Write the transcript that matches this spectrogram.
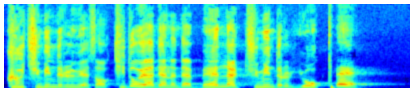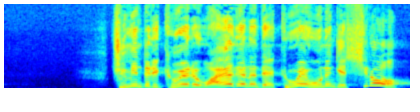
그 주민들을 위해서 기도해야 되는데 맨날 주민들을 욕해. 주민들이 교회를 와야 되는데 교회 오는 게 싫어.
